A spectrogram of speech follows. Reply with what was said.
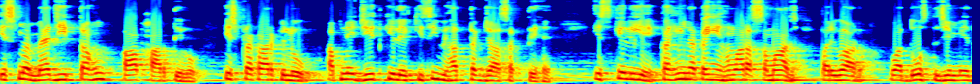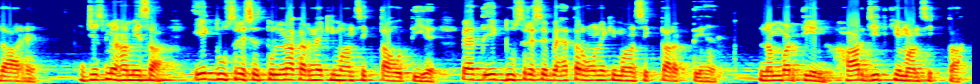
इसमें मैं जीतता हूँ, आप हारते हो। इस प्रकार के लोग अपनी जीत के लिए किसी भी हद तक जा सकते हैं। इसके लिए कहीं ना कहीं हमारा समाज, परिवार व दोस्त जिम्मेदार हैं। जिसमें हमेशा एक दूसरे से तुलना करने की मानसिकता होती है, वह एक दूसरे से बेहतर होने की मानसिकता रखते हैं। नंबर तीन, हार जीत की मानसिकता।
